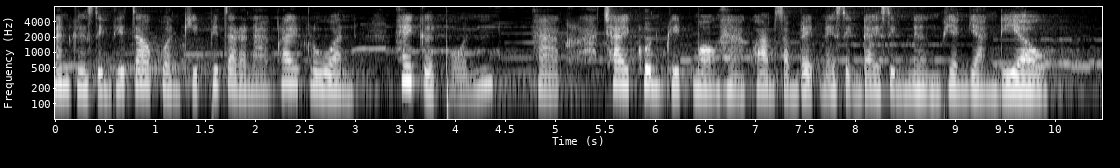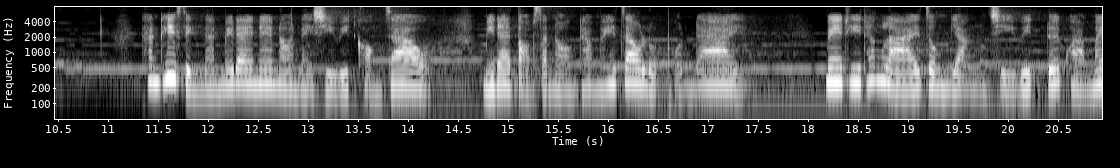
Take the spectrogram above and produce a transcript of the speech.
นั่นคือสิ่งที่เจ้าควรคิดพิจารณาใคร่ครวญให้เกิดผล หาใช่คลุ่นคิดมองหาความสำเร็จในสิ่งใดสิ่งหนึ่งเพียงอย่างเดียว ทั้งที่สิ่งนั้นไม่ได้แน่นอนในชีวิตของเจ้ามิได้ตอบสนองทำให้เจ้าหลุดพ้นได้ เมธีทั้งหลายจงยังชีวิตด้วยความไม่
